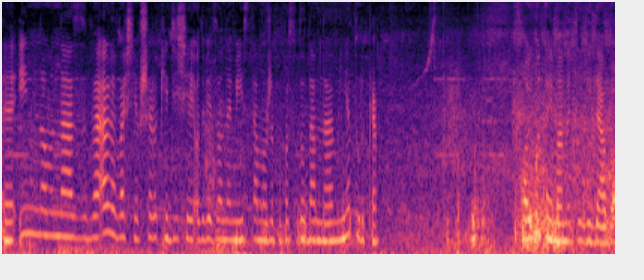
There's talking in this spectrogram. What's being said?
e, inną nazwę, ale właśnie wszelkie dzisiaj odwiedzone miejsca może po prostu dodam na miniaturkę. Oj, tutaj mamy Tibidabo.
